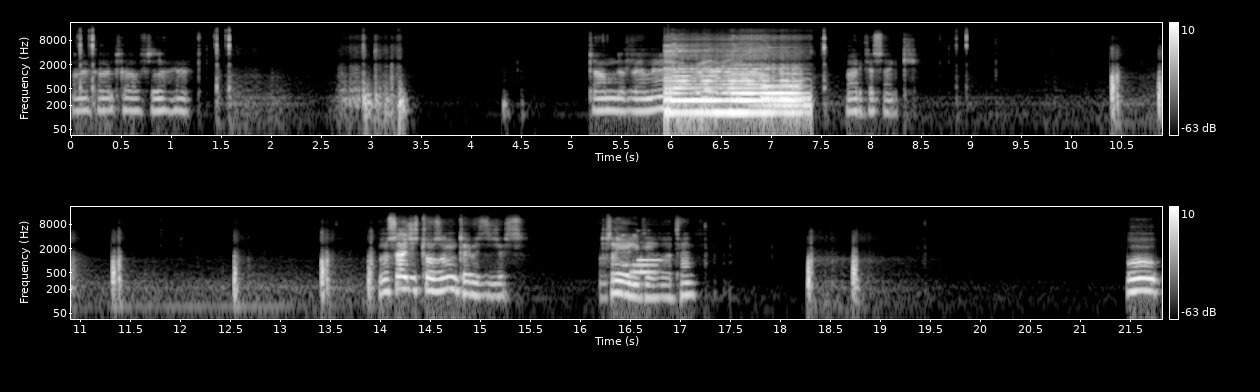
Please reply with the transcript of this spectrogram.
anakart hafıza. Heh. Tamamdır iyi. Harika sanki. Bunu sadece tozunu temizleyeceğiz. Faturaya gidiyor zaten. Bu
